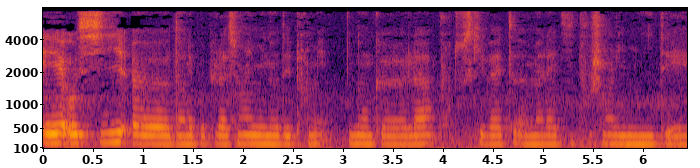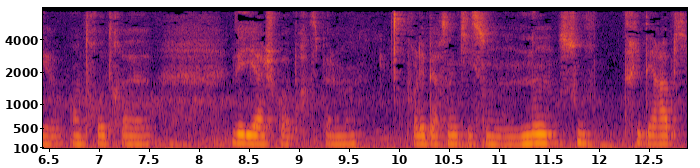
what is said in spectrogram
et aussi euh, dans les populations immunodéprimées. Donc euh, là, pour tout ce qui va être maladie touchant l'immunité, euh, entre autres VIH, quoi, principalement, pour les personnes qui sont non sous trithérapie.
